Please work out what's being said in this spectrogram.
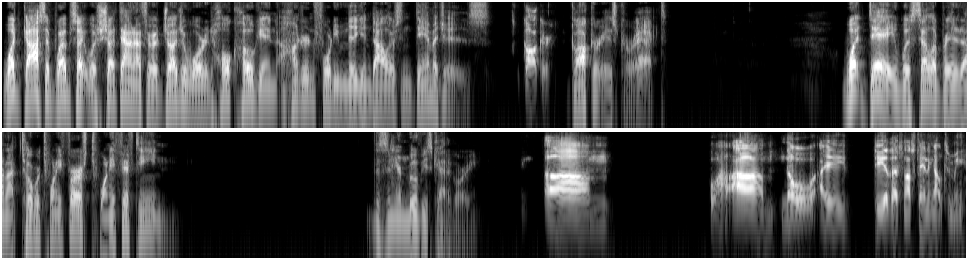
What gossip website was shut down after a judge awarded Hulk Hogan $140 million in damages? Gawker. Gawker is correct. What day was celebrated on October 21st, 2015? This is in your movies category. Um, well, um, no idea. That's not standing out to me.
